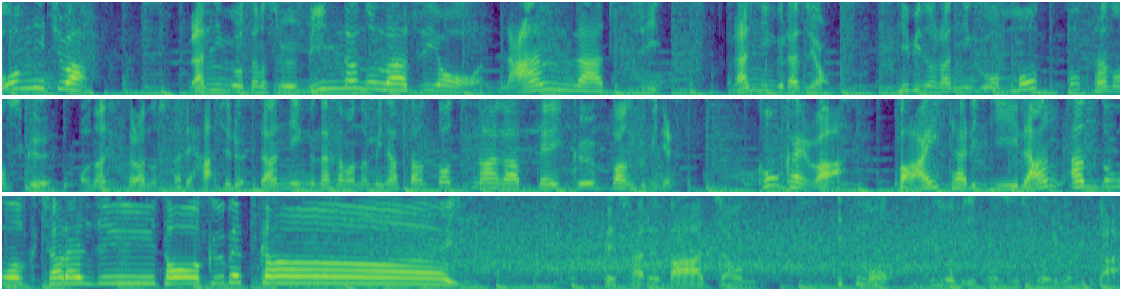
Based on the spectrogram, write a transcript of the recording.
こんにちは。ランニングを楽しむみんなのラジオランラジ。ランニングラジオ。日々のランニングをもっと楽しく同じ空の下で走るランニング仲間の皆さんとつながっていく番組です。今回はバイタリティランウォークチャレンジ特別会。スペシャルバージョン。いつも水曜日に更新しておりますが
